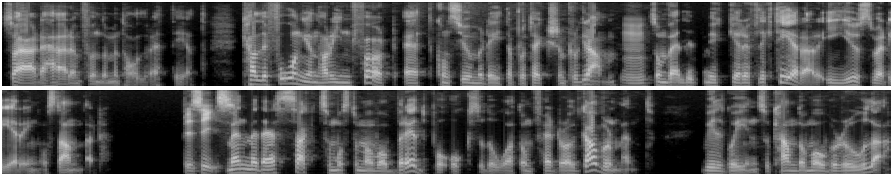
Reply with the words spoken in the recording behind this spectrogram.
så är det här en fundamental rättighet. Kalifornien har infört ett Consumer Data Protection-program Mm. som väldigt mycket reflekterar EUs värdering och standard. Precis. Men med det sagt så måste man vara beredd på också då att om federal government vill gå in så kan de overrula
